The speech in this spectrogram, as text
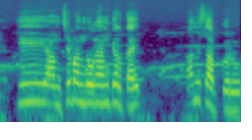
की आमचे बांधव घाण करतायत. आम्ही साफ करू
